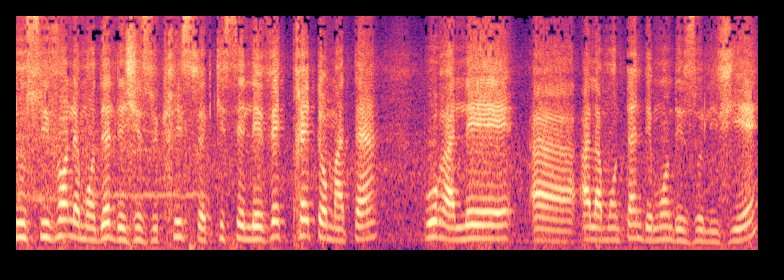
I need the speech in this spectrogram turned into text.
Nous suivons le modèle de Jésus-Christ qui s'est levé très tôt matin pour aller à, à la montagne des monts des Oliviers,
